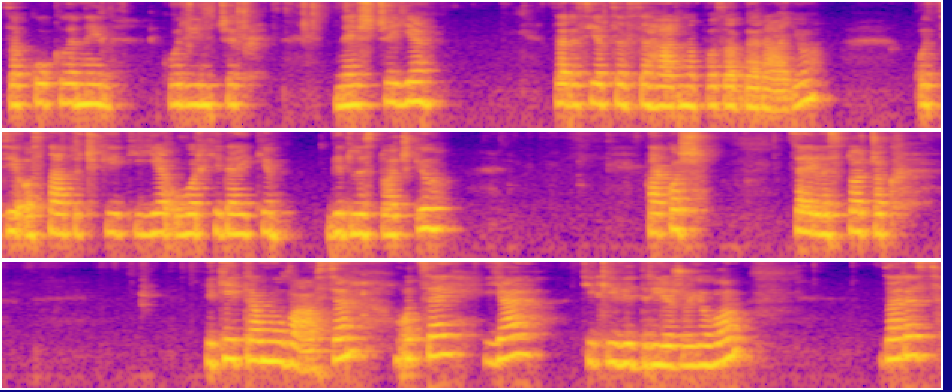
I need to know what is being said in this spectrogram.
закуклений корінчик, нижче є. Зараз я це все гарно позабираю оці остаточки, які є у орхідейки від листочків. Також цей листочок, який травмувався, оцей, я тільки відріжу його. Зараз,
